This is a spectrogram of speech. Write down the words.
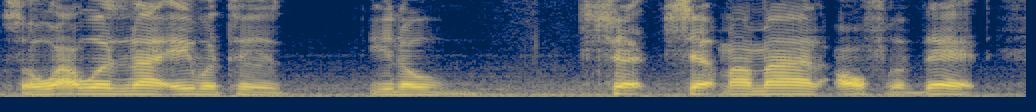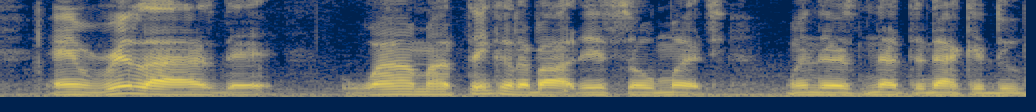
So why wasn't I able to, you know, shut shut my mind off of that and realize that why am I thinking about this so much when there's nothing I could do?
